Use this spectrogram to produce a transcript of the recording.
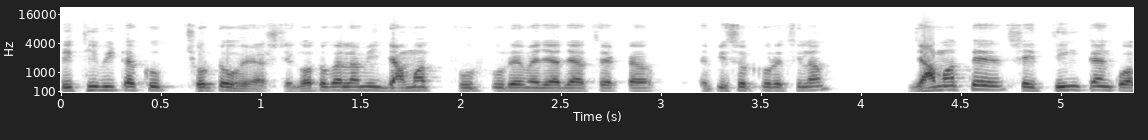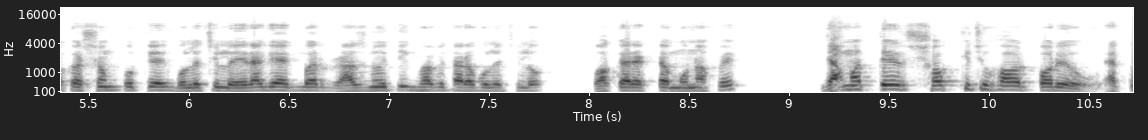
পৃথিবীটা খুব ছোট হয়ে আসছে। গতকাল আমি জামাত ফুরফুরে মেজাজে আছে একটা এপিসোড করেছিলাম। জামাতের সেই থিঙ্ক ট্যাঙ্ক ওয়াকার সম্পর্কে বলেছিল, এর আগে একবার রাজনৈতিকভাবে তারা বলেছিল ওয়াকার একটা মুনাফেক। জামাতের সবকিছু হওয়ার পরেও, এত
